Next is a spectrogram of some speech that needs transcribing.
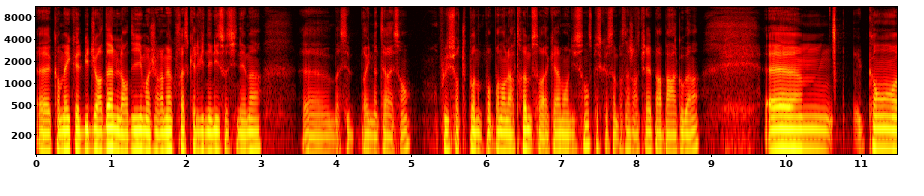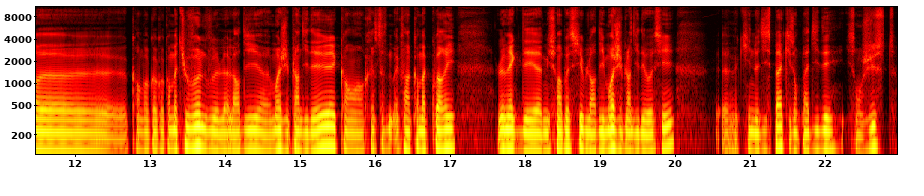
Quand Michael B. Jordan leur dit, moi j'aimerais bien qu'on fasse Calvin Ellis au cinéma, bah, c'est pas inintéressant. En plus, surtout pendant, pendant l'ère Trump, ça aurait carrément du sens parce que c'est un personnage inspiré par Barack Obama. Euh, quand, euh, quand, quand, quand- quand Matthew Vaughn leur dit euh, moi j'ai plein d'idées, quand quand Macquarie, le mec des Missions Impossibles, leur dit moi j'ai plein d'idées aussi, euh, qui ne disent pas qu'ils n'ont pas d'idées, ils sont juste,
